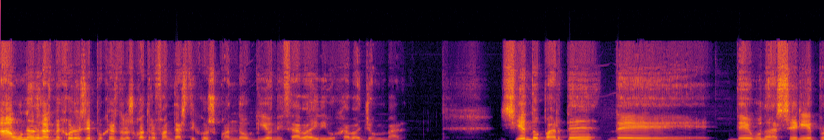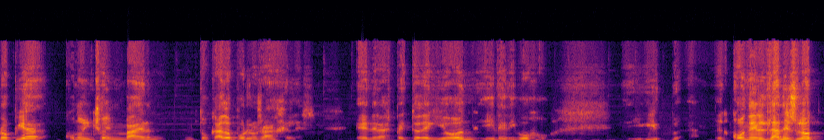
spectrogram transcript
a una de las mejores épocas de los Cuatro Fantásticos cuando guionizaba y dibujaba John Byrne, siendo parte de, de una serie propia con un John Byrne tocado por Los Ángeles en el aspecto de guion y de dibujo. Y, con el Dan Slott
